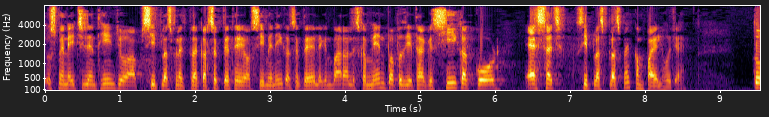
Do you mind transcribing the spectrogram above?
اس میں نئی چیزیں تھیں جو آپ سی پلس میں کر سکتے تھے اور سی میں نہیں کر سکتے تھے لیکن بہرحال اس کا مین پرپز یہ تھا کہ سی کا code S H C plus plus میں کمپائل ہو جائے تو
